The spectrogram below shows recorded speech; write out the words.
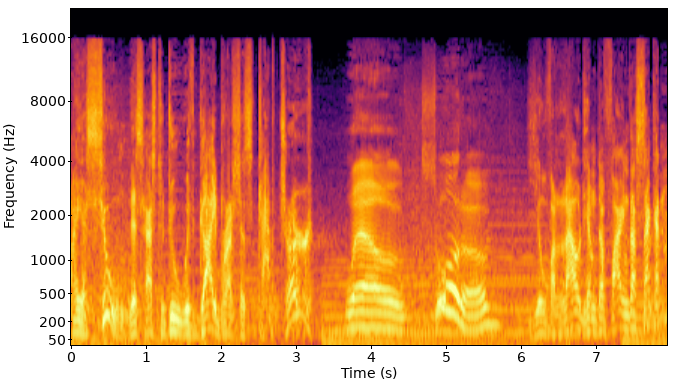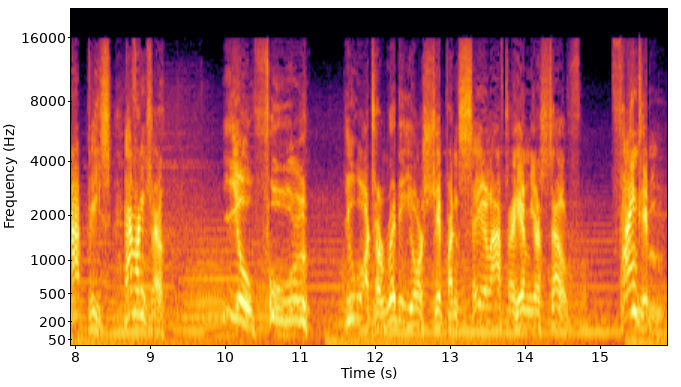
I assume this has to do with Guybrush's capture? Well, sort of. You've allowed him to find the second map piece, haven't you? You fool! You ought to ready your ship and sail after him yourself. Find him,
